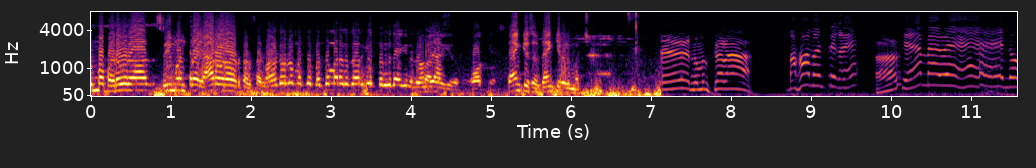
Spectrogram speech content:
ತುಂಬಾ ಬಡವರ ಶ್ರೀಮಂತರ ಯಾರು ಓಡಾಡ್ತಾರೆ ಸರ್? ಬಡವರು ಮತ್ತೆ ಬದ್ಧ ವರ್ಗದವರಿಗೆ ತೊಂದರೆ ಆಗಿರೋದು okay thank you sir thank you very much ನಮಸ್ಕಾರ. ಮಹಾಮಂತ್ರಿಗಳೇ? ಕ್ಷೇಮವೇನು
